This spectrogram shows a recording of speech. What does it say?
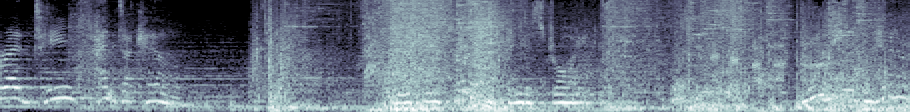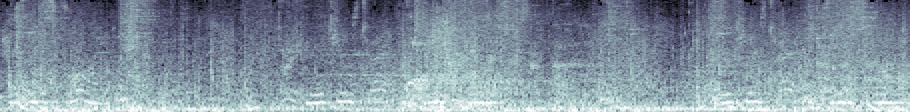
Red team pentakill. Blue team's turret has been destroyed. Blue team's inhibitor has been destroyed. Blue team's turret has been destroyed. Blue team's turret has been destroyed.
